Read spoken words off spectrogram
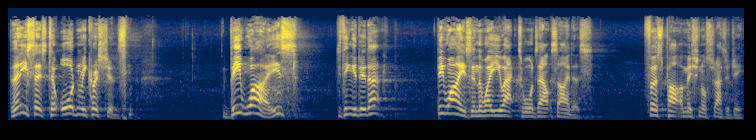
But then he says to ordinary Christians, Be wise. Do you think you do that? Be wise in the way you act towards outsiders. First part of missional strategy.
